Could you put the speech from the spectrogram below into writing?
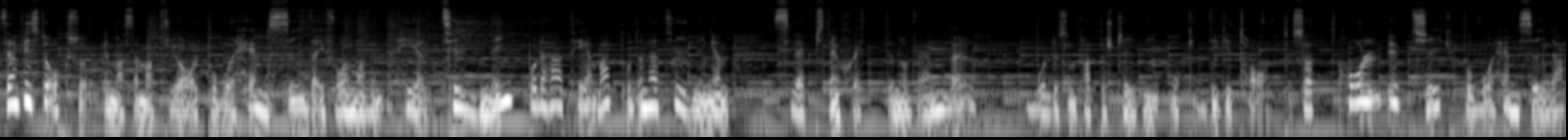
Sen finns det också en massa material på vår hemsida i form av en hel tidning på det här temat och den här tidningen släpps den 6 november både som papperstidning och digitalt. Så att håll utkik på vår hemsida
